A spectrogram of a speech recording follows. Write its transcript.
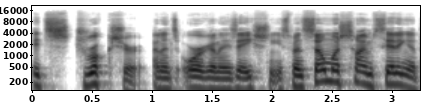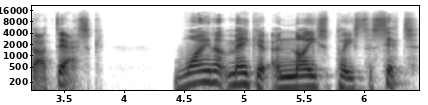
it's structure and it's organization. You spend so much time sitting at that desk. Why not make it a nice place to sit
